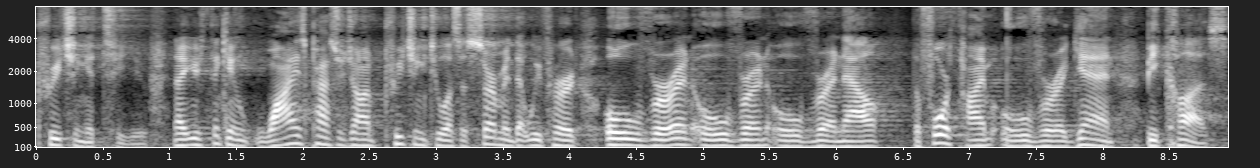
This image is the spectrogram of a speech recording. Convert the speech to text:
preaching it to you. Now you're thinking, why is Pastor John preaching to us a sermon that we've heard over and over and over and now the fourth time over again. Because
